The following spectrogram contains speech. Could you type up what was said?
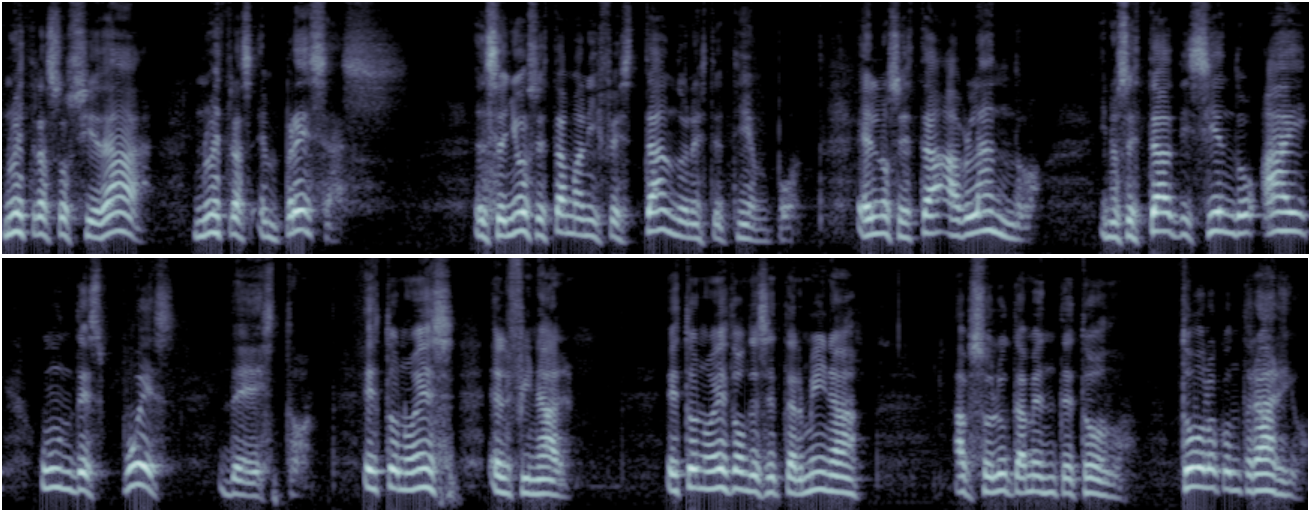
nuestra sociedad, nuestras empresas. El Señor se está manifestando en este tiempo él nos está hablando y nos está diciendo hay un después de esto. Esto no es el final. Esto no es donde se termina absolutamente todo. Todo lo contrario.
